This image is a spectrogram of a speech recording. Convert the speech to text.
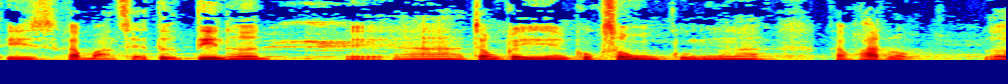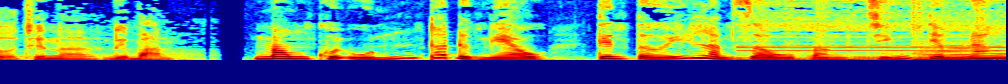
thì các bạn sẽ tự tin hơn để, à, trong cái cuộc sống cũng như là các hoạt động ở trên à, địa bàn. Mong Khối Ún thoát được nghèo, tiến tới làm giàu bằng chính tiềm năng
